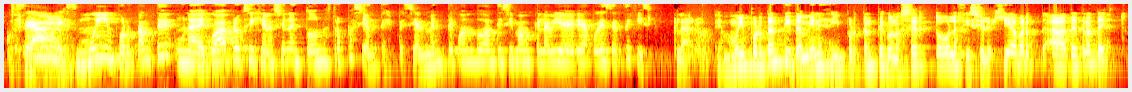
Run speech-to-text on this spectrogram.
O sea, es muy importante una adecuada preoxigenación en todos nuestros pacientes, especialmente cuando anticipamos que la vía aérea puede ser difícil. Claro, es muy importante y también es importante conocer toda la fisiología detrás de esto.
